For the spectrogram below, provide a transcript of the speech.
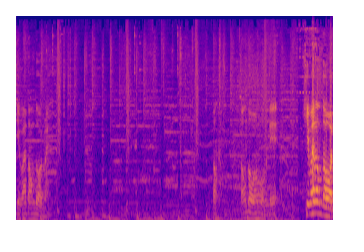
คิดว่าต้องโดนไหม ต้องโดนผมวันนี้ คิดว่าต้องโดน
